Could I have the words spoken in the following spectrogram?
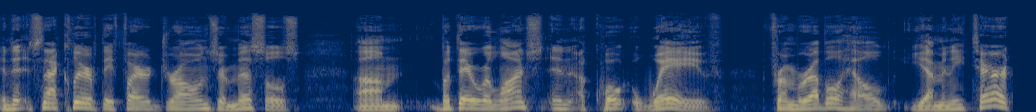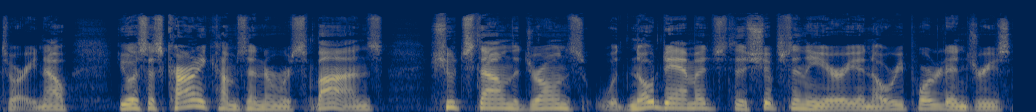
and it's not clear if they fired drones or missiles, um, but they were launched in a quote wave from rebel held Yemeni territory. Now, USS Carney comes in and responds, shoots down the drones with no damage to the ships in the area, no reported injuries.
